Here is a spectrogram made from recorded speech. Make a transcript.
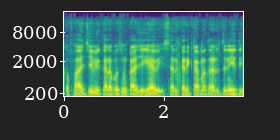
कफाचे विकारापासून काळजी घ्यावी. सरकारी कामात अडचणी येतील.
